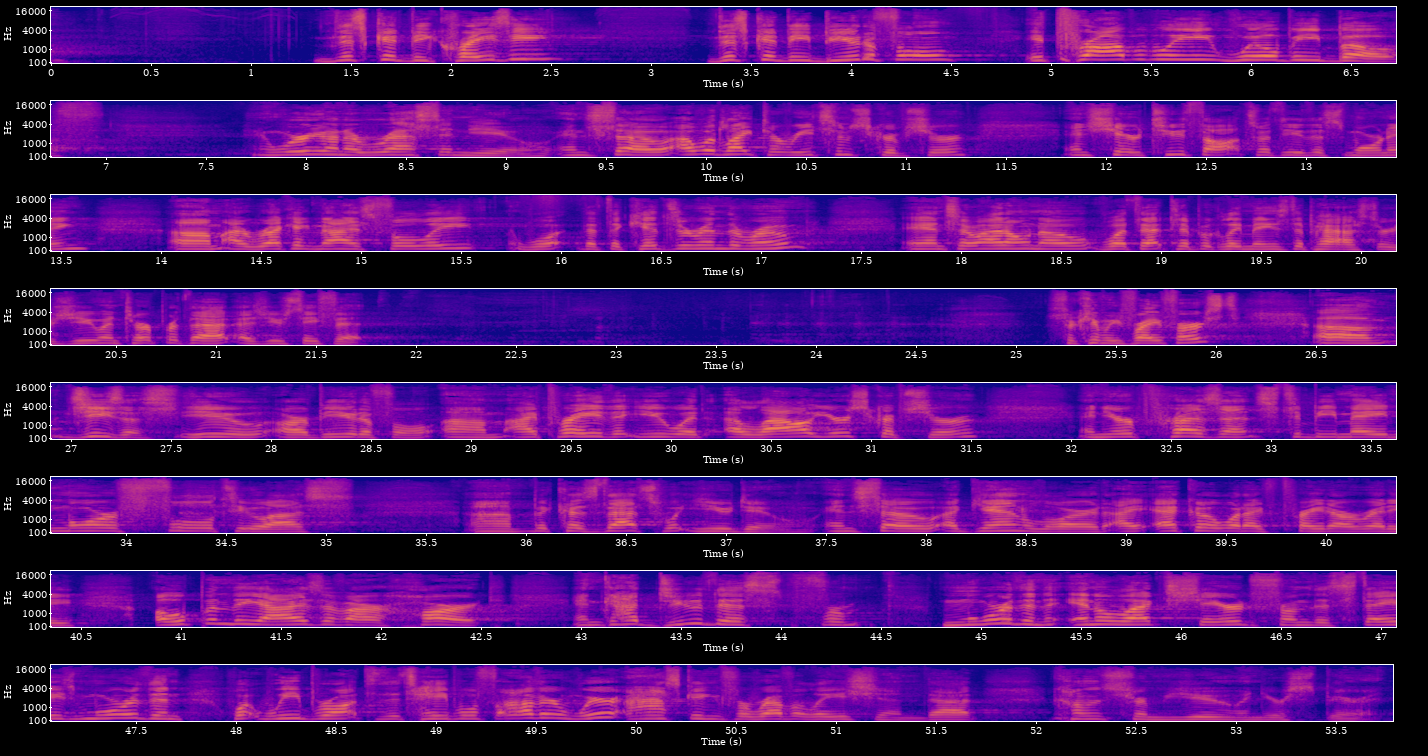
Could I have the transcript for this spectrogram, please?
This could be crazy. This could be beautiful. It probably will be both. And we're going to rest in you. And so I would like to read some scripture and share two thoughts with you this morning. Um, I recognize fully what, that the kids are in the room. And so I don't know what that typically means to pastors. You interpret that as you see fit. So, can we pray first? Um, Jesus, you are beautiful. Um, I pray that you would allow your scripture and your presence to be made more full to us uh, because that's what you do. And so, again, Lord, I echo what I've prayed already. Open the eyes of our heart. And God, do this for more than the intellect shared from the stage, more than what we brought to the table. Father, we're asking for revelation that comes from you and your spirit.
